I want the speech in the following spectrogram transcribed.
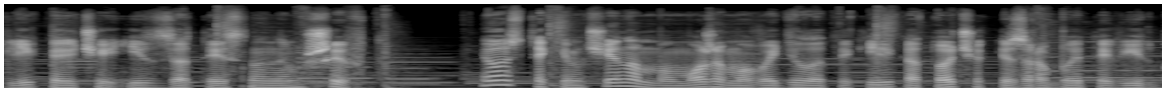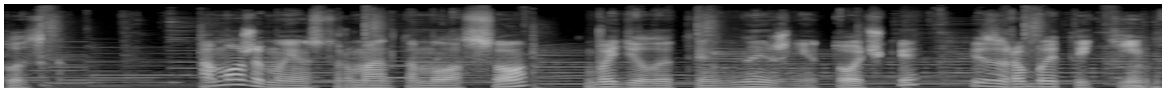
клікаючи із затисненим Shift. І ось таким чином ми можемо виділити кілька точок і зробити відблиск. А можемо інструментом ласо виділити нижні точки і зробити тінь.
